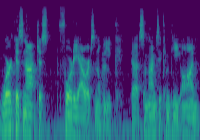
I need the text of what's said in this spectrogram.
work is not just 40 hours in a week. Uh, sometimes it can be on,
